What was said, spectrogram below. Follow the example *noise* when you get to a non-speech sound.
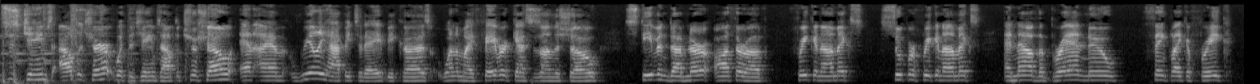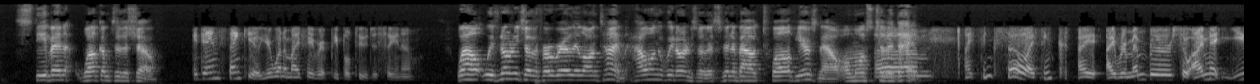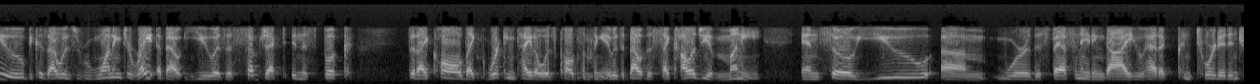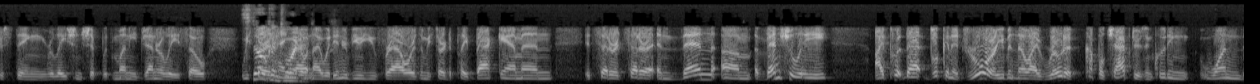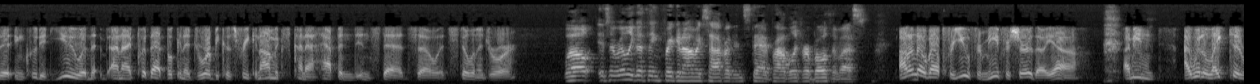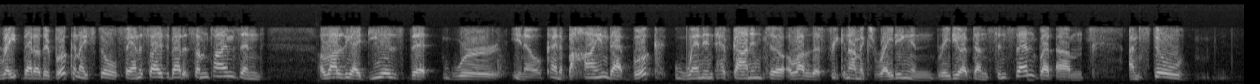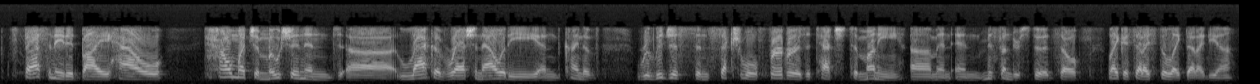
This is James Altucher with the James Altucher Show, and I am really happy today because one of my favorite guests is on the show, Stephen Dubner, author of Freakonomics, Super Freakonomics, and now the brand new Think Like a Freak. Stephen, welcome to the show. Hey, James, thank you. You're one of my favorite people, too, just so you know. Well, we've known each other for a really long time. How long have we known each other? It's been about 12 years now, almost to the day. Um, I think so. I think I, I remember. So I met you because I was wanting to write about you as a subject in this book that I called, like, working title was called something. It was about the psychology of money and so you um, were this fascinating guy who had a contorted, interesting relationship with money generally. So we Still started contorted. hanging out, and I would interview you for hours, and we started to play backgammon, et cetera, et cetera. And then um, eventually, I put that book in a drawer, even though I wrote a couple chapters, including one that included you, and and I put that book in a drawer because Freakonomics kind of happened instead. So it's still in a drawer. Well, it's a really good thing Freakonomics happened instead, probably for both of us. I don't know about for you, for me, for sure, though. Yeah, I mean, I would have liked to write that other book, and I still fantasize about it sometimes. And a lot of the ideas that were, you know, kind of behind that book went in, have gone into a lot of the Freakonomics writing and radio I've done since then. But um, I'm still fascinated by how how much emotion and uh, lack of rationality and kind of religious and sexual fervor is attached to money um, and, and misunderstood. So, like I said, I still like that idea.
